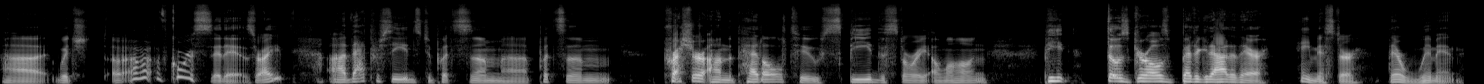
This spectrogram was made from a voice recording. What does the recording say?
uh, which, uh, of course, it is, right? Uh, that proceeds to put some, uh, put some pressure on the pedal to speed the story along. Pete, those girls better get out of there. Hey, mister, they're women.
